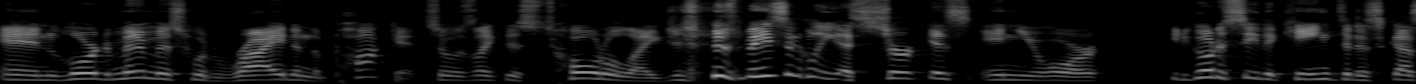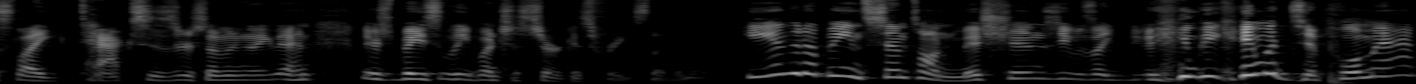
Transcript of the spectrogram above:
And Lord Minimus would ride in the pocket. So it was like this total, like, just basically a circus in your. You'd go to see the king to discuss like taxes or something like that. There's basically a bunch of circus freaks living there. He ended up being sent on missions. He was like, he became a diplomat.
